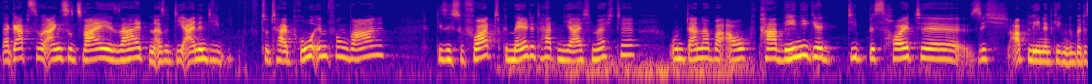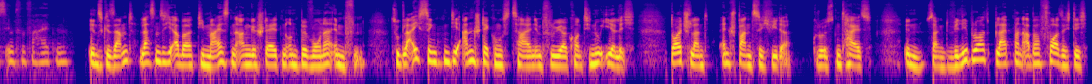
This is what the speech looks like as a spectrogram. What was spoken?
Da gab es so eigentlich so zwei Seiten. Also die einen, die total pro Impfung waren, die sich sofort gemeldet hatten, ja, ich möchte. Und dann aber auch ein paar wenige, die bis heute sich ablehnend gegenüber des Impfen verhalten. Insgesamt lassen sich aber die meisten Angestellten und Bewohner impfen. Zugleich sinken die Ansteckungszahlen im Frühjahr kontinuierlich. Deutschland entspannt sich wieder. Größtenteils. In St. Willibrord bleibt man aber vorsichtig,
